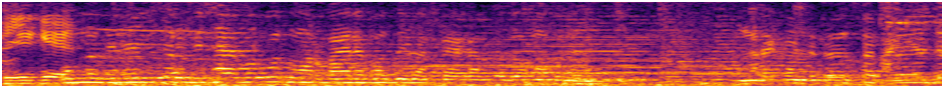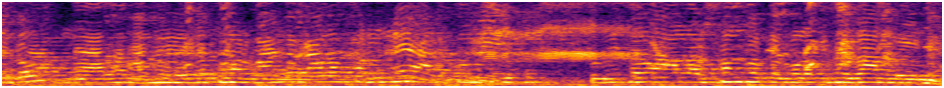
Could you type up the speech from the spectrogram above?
ঠিক আছে। পনেরো দিনের ভিতরে বিষয় করব তোমার বাইরে কত টাকা কালকে জমা করে আমার অ্যাকাউন্টে ট্রান্সফার করে দেবো। আমি এটা তোমার বাইরে কালো করো না আর তুমি তুমি তো আমার সম্পর্কে কোনো কিছু জানোই না।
